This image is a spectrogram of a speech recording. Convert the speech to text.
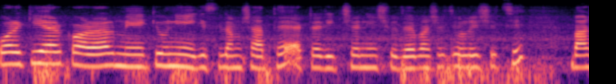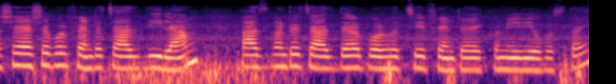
পরে কি আর করার মেয়েকেও নিয়ে গেছিলাম সাথে। একটা রিক্সা নিয়ে সোজা বাসায় চলে এসেছি। বাসায় আসার পর ফ্যানটা চার্জ দিলাম। পাঁচ ঘণ্টা চার্জ দেওয়ার পর হচ্ছে ফ্যানটা এখন এই অবস্থায়।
